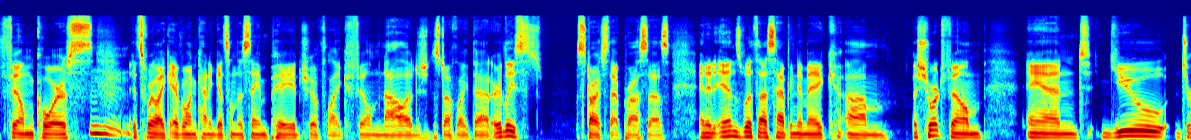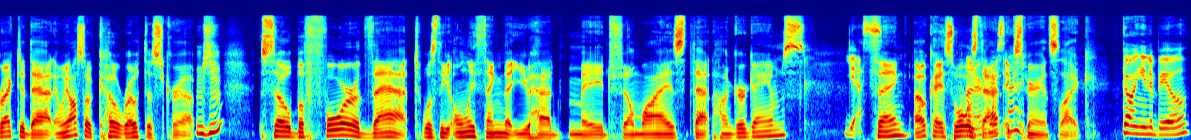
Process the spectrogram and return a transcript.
film course. Mhm. It's where like everyone kind of gets on the same page of like film knowledge and stuff like that, or at least starts that process. And it ends with us having to make um, a short film, and you directed that, and we also co-wrote the script. Mhm. So before that was the only thing that you had made film-wise that Hunger Games Yes. thing. Okay, so what was that 100%. experience like? Going into Boo.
